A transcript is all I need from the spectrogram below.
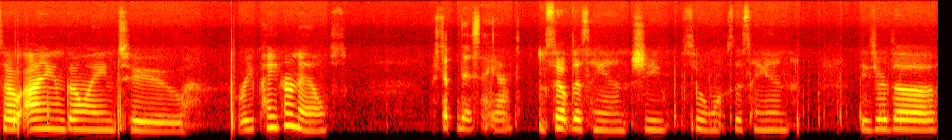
So I am going to repaint her nails. Except this hand. Except this hand. She still wants this hand. These are the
